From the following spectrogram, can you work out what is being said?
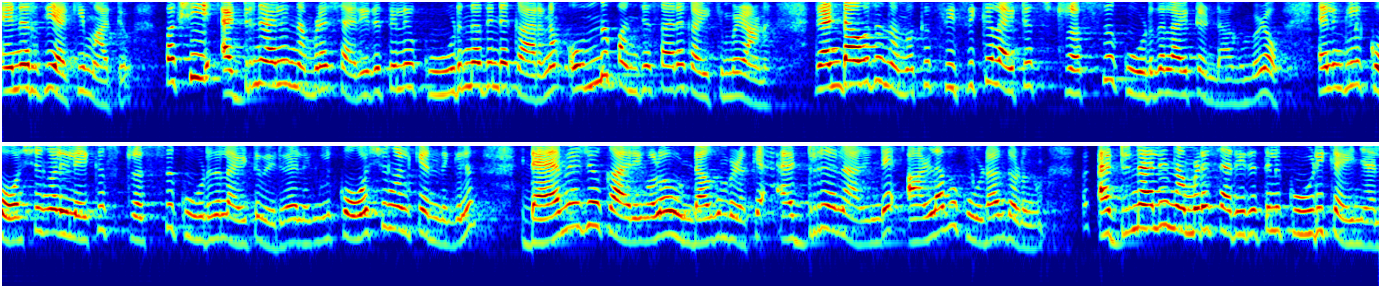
എനർജിയാക്കി മാറ്റും. പക്ഷേ ഈ അഡ്രിനാലിൻ നമ്മുടെ ശരീരത്തിൽ കൂടുന്നതിന്റെ കാരണം ഒന്ന് പഞ്ചസാര കഴിക്കുമ്പോഴാണ്. രണ്ടാമത് നമുക്ക് ഫിസിക്കലായിട്ട് സ്ട്രെസ്സ് കൂടുതലായിട്ട് ഉണ്ടാകുമ്പോഴോ അല്ലെങ്കിൽ കോശങ്ങളിലേക്ക് സ്ട്രെസ്സ് കൂടുതലായിട്ട് വരുമോ അല്ലെങ്കിൽ കോശങ്ങൾക്ക് എന്തെങ്കിലും ഡാമേജോ കാര്യങ്ങളോ ഉണ്ടാകുമ്പോഴൊക്കെ അഡ്രിനാലിന്റെ അളവ് കൂടാൻ തുടങ്ങും. അഡ്രിനാലിൻ നമ്മുടെ ശരീരത്തിൽ കൂടിക്കഴിഞ്ഞാൽ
